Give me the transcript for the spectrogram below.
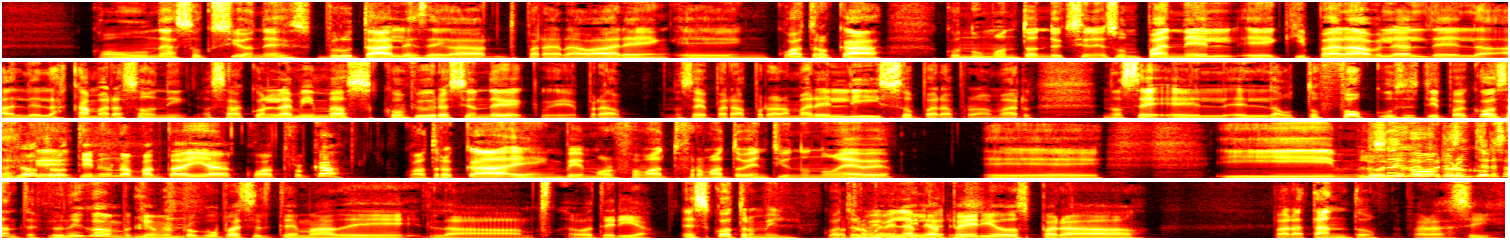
Con unas opciones brutales de, para grabar en, en 4K, con un montón de opciones, un panel equiparable al de, la- al de las cámaras Sony, o sea, con la misma configuración de, eh, para, no sé, para programar el ISO, para programar, no sé, el, el autofocus, ese tipo de cosas. el otro que- tiene una pantalla 4K. 4K en formato, formato 21.9. eh, y no Lo sé, único, me me interesante. preocupa, lo único que me preocupa es el tema de la batería. Es 4000. 4000 4000 miliamperios. miliamperios para, Para tanto. para sí.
